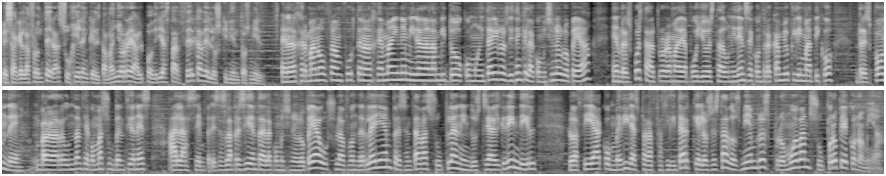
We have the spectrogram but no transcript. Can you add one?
pese a que en la frontera sugieren que el tamaño real podría estar cerca de los 500.000. En el germano Frankfurt en Allgemeine miran al ámbito comunitario y nos dicen que la Comisión Europea, en respuesta al programa de apoyo estadounidense contra el cambio climático, responde, valga la redundancia, con más subvenciones a las empresas. La presidenta de la Comisión Europea, Ursula von der Leyen, presentaba su plan industrial Green Deal. Lo hacía con medidas para facilitar que los Estados miembros promuevan su propia economía.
